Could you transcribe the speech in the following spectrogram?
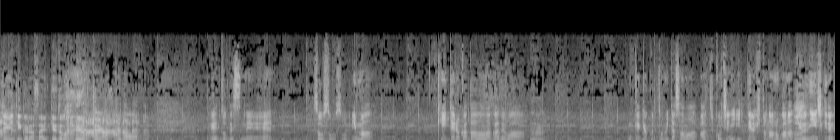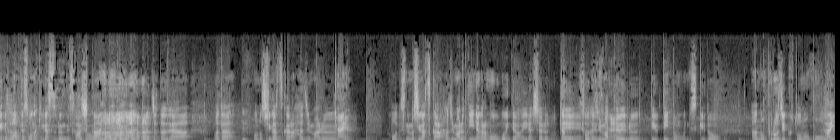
ってみてくださいっていうところになっちゃいますけど。えっとですね。そうそうそう。今聞いてる方の中ではうん。結局富田さんはあちこちに行ってる人なのかなっていう認識だけで終わってそうな気がするんですけど。確かに。あのちょっとじゃあまたこの4月から始まるはい。方ですね、まあ、4月から始まるって言いながらもう動いてはいらっしゃるのでね。始まってるって言っていいと思うんですけどあのプロジェクトの方はい。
